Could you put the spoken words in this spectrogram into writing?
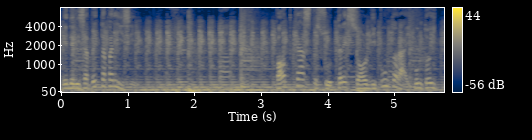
ed Elisabetta Parisi. Podcast su tresoldi.rai.it.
